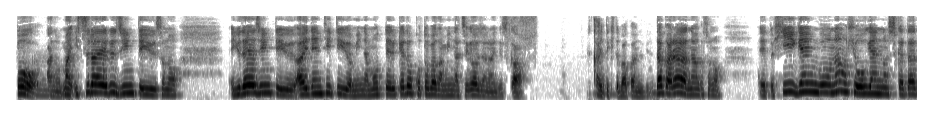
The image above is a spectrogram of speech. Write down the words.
と、うんあの、まあ、イスラエル人っていう、その、ユダヤ人っていうアイデンティティはみんな持ってるけど、言葉がみんな違うじゃないですか。帰ってきたばかりの時に。だから、なんかその、えっ、と、非言語の表現の仕方っ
